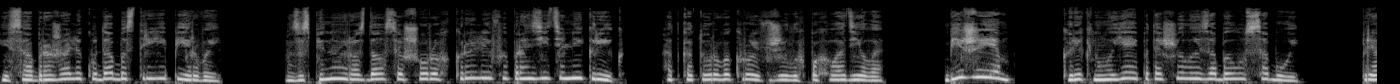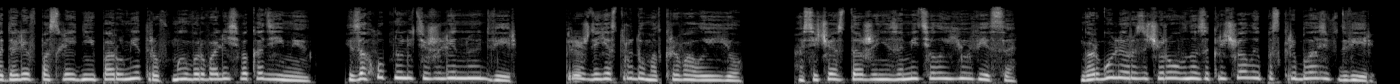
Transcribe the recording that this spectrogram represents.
и соображали куда быстрее первой. За спиной раздался шорох крыльев и пронзительный крик, от которого кровь в жилах похолодела. «Бежим!» — крикнула я и потащила Изабеллу с собой. Преодолев последние пару метров, мы ворвались в академию и захлопнули тяжеленную дверь. Прежде я с трудом открывала ее, а сейчас даже не заметила ее веса. Горгулья разочарованно закричала и поскреблась в дверь.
